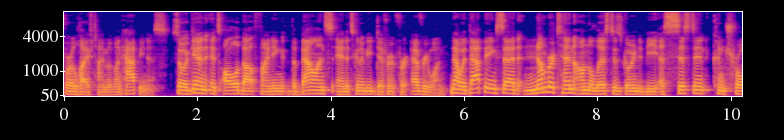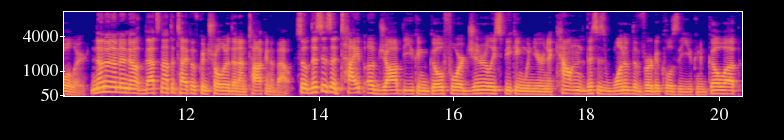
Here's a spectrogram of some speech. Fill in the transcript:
for a lifetime of unhappiness. So again, it's all about finding the balance and it's gonna be different for everyone. Now with that being said, number 10 on the list is going to be assistant controller. No, no, no, no, no, that's not the type of controller that I'm talking about. So this is a type of job that you can go for, generally speaking, when you're an accountant. This is one of the verticals that you can go up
